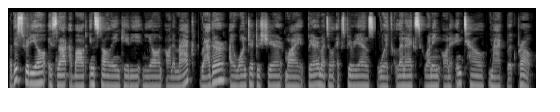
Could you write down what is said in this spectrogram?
But this video is not about installing KDE Neon on a Mac. Rather, I wanted to share my bare metal experience with Linux running on an Intel MacBook Pro.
